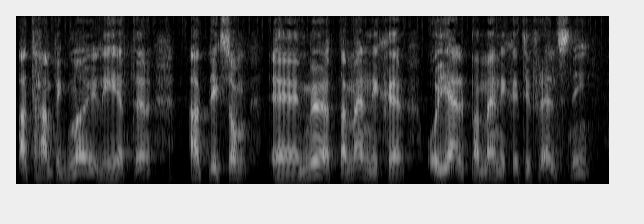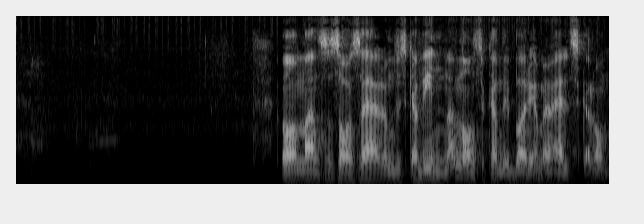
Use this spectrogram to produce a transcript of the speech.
att han fick möjligheter att liksom, eh, möta människor och hjälpa människor till frälsning. Och man som sa så här, om du ska vinna någon så kan du börja med att älska dem.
